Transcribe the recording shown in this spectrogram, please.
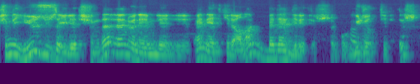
Şimdi yüz yüze iletişimde en önemli, en etkili alan beden dilidir. Bu vücut dilidir.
